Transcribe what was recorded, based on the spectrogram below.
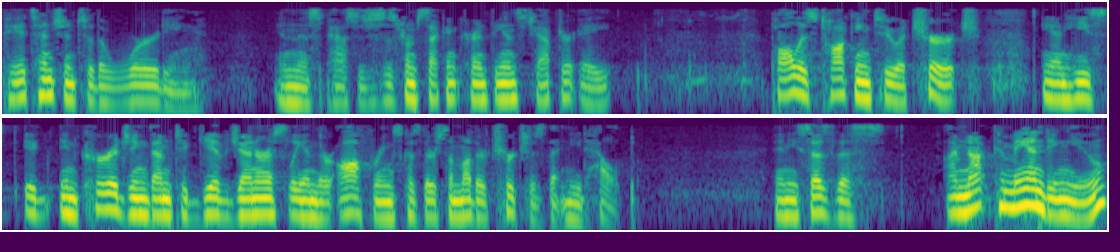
pay attention to the wording in this passage. This is from 2 Corinthians chapter 8. Paul is talking to a church and he's encouraging them to give generously in their offerings because there's some other churches that need help. And he says this I'm not commanding you,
